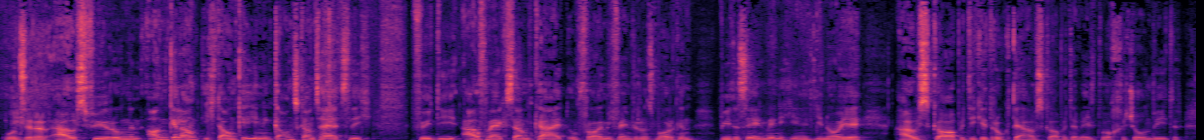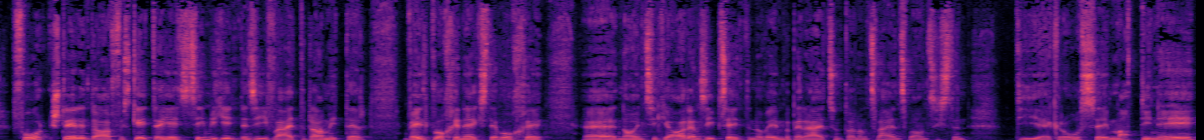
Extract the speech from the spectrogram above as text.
unserer Ausführungen angelangt. Ich danke Ihnen ganz, ganz herzlich für die Aufmerksamkeit und freue mich, wenn wir uns morgen wiedersehen, wenn ich Ihnen die neue Ausgabe, die gedruckte Ausgabe der Weltwoche schon wieder vorstellen darf. Es geht ja jetzt ziemlich intensiv weiter da mit der Weltwoche nächste Woche, äh, 90 Jahre, am 17. November bereits und dann am 22 die äh, große Matinee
